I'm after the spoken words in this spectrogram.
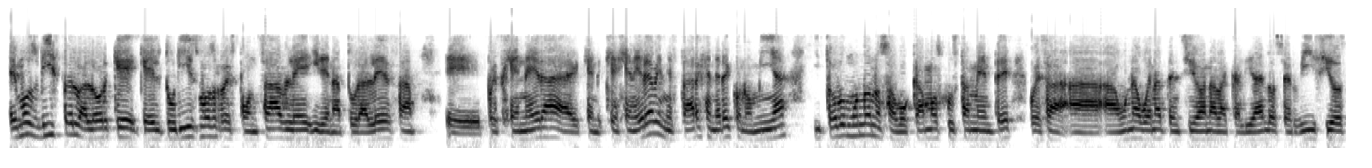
Hemos visto el valor que, que el turismo responsable y de naturaleza eh, pues genera, que, que, genera bienestar, genera economía y todo el mundo nos abocamos justamente pues a, a, una buena atención a la calidad de los servicios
